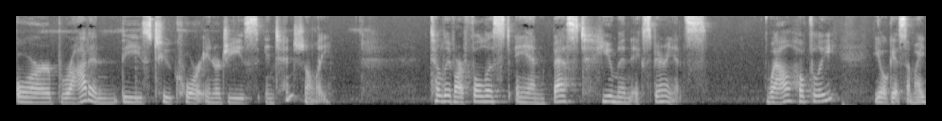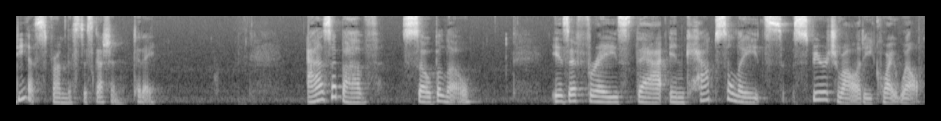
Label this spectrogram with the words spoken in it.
or broaden these two core energies intentionally to live our fullest and best human experience? Well, hopefully, you'll get some ideas from this discussion today. As above, so below is a phrase that encapsulates spirituality quite well.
